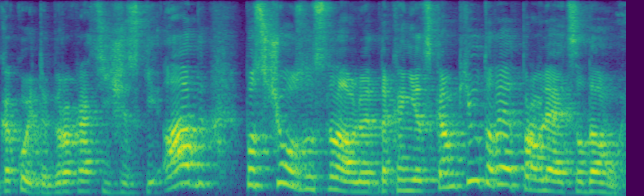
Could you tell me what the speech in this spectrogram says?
какой-то бюрократический ад, после чего он устанавливает, наконец, компьютер и отправляется домой.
